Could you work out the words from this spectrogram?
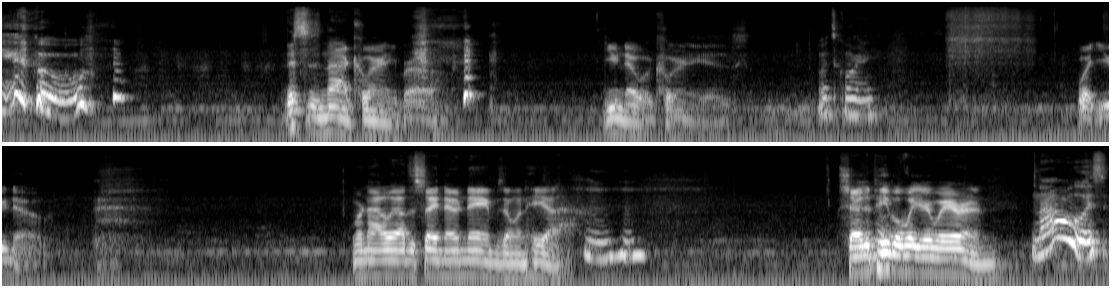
Ew. This is not corny, bro. You know what corny is. What's corny? What you know. We're not allowed to say no names on here. hmm Show the people what you're wearing. No, it's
